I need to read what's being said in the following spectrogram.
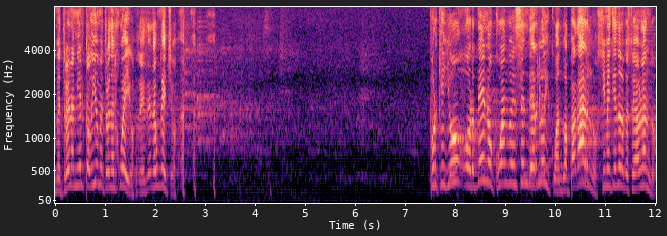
me truena a mí el tobillo, me truena el cuello. Ese es un hecho. Porque yo ordeno cuándo encenderlo y cuándo apagarlo. ¿Sí me entiende lo que estoy hablando?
